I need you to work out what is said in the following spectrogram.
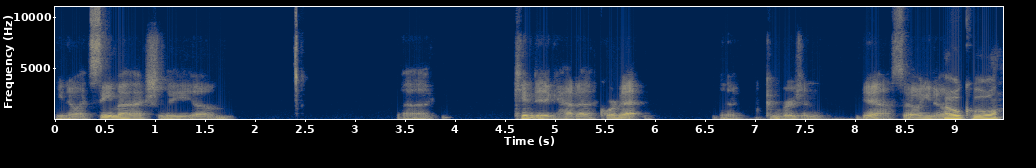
you know at SEMA actually, um, uh, Kindig had a Corvette uh, conversion. Yeah, so you know. Oh, cool.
